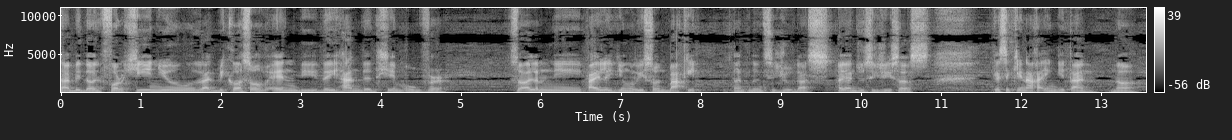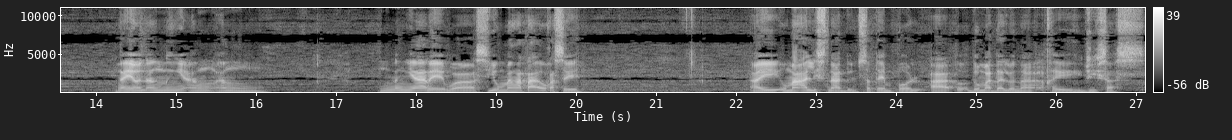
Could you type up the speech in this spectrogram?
Sabi doon, for he knew that because of envy, they handed him over. So, alam ni Pilate yung reason bakit andun si Judas, ay andun si Jesus. Kasi kinakaingitan, no? Ngayon, ang ang ang ang nangyari was yung mga tao kasi ay umaalis na dun sa temple at dumadalo na kay Jesus.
